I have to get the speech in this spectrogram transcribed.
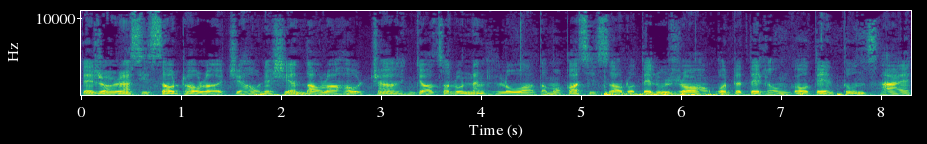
để rồi ra xì sau thâu là chỉ hậu nên xuyên đầu là hậu chơi do cho lũ năng lùa tao một con xì sau đồ tê lũ rò hoặc đồ tê lồng câu tên tuôn xài.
